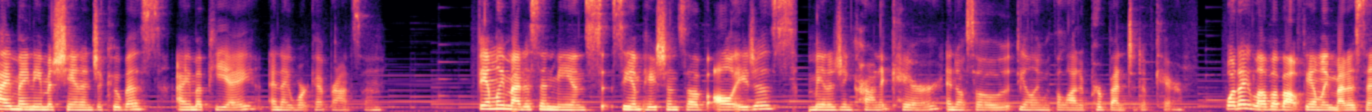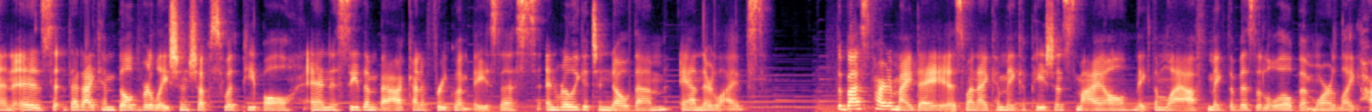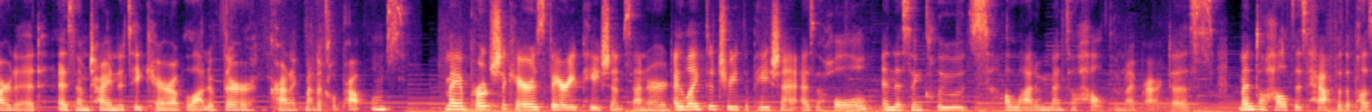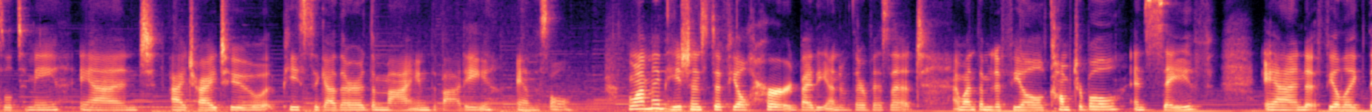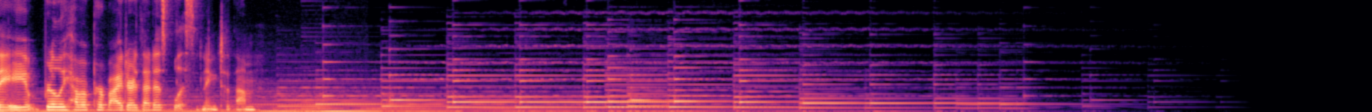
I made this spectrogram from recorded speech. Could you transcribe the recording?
Hi, my name is Shannon Jakubas. I am a PA and I work at Bronson. Family medicine means seeing patients of all ages, managing chronic care, and also dealing with a lot of preventative care. What I love about family medicine is that I can build relationships with people and see them back on a frequent basis and really get to know them and their lives. The best part of my day is when I can make a patient smile, make them laugh, make the visit a little bit more lighthearted as I'm trying to take care of a lot of their chronic medical problems. My approach to care is very patient-centered. I like to treat the patient as a whole, and this includes a lot of mental health in my practice. Mental health is half of the puzzle to me, and I try to piece together the mind, the body, and the soul. I want my patients to feel heard by the end of their visit. I want them to feel comfortable and safe and feel like they really have a provider that is listening to them.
